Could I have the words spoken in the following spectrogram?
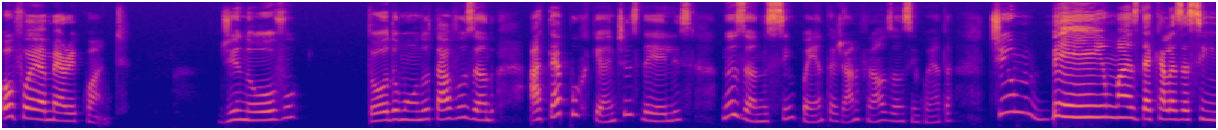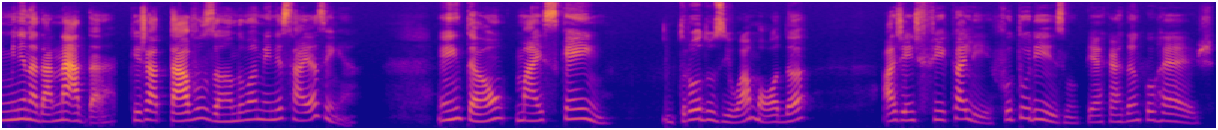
ou foi a Mary Quant? De novo, todo mundo estava usando, até porque antes deles, nos anos 50, já no final dos anos 50, tinham bem umas daquelas assim, menina danada, que já estava usando uma mini saiazinha. Então, mas quem introduziu a moda, a gente fica ali, futurismo, Pierre Cardin Courrèges,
